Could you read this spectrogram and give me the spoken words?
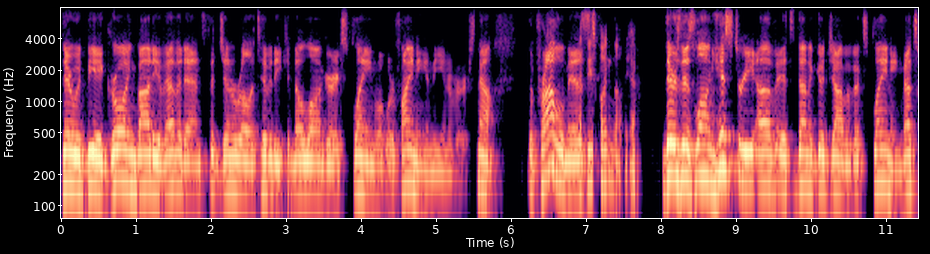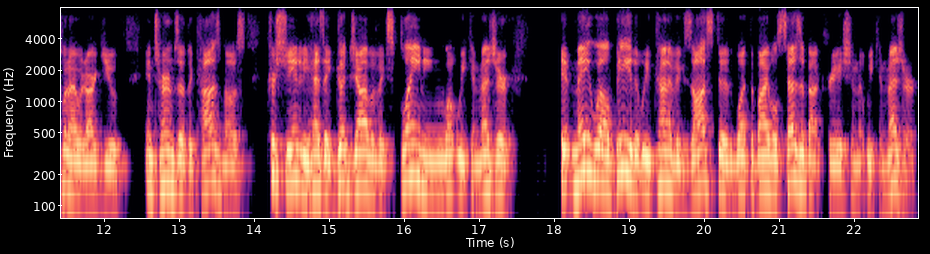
There would be a growing body of evidence that general relativity can no longer explain what we're finding in the universe. Now the problem is at this point no yeah there's this long history of it's done a good job of explaining. That's what I would argue in terms of the cosmos. Christianity has a good job of explaining what we can measure. It may well be that we've kind of exhausted what the Bible says about creation that we can measure,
